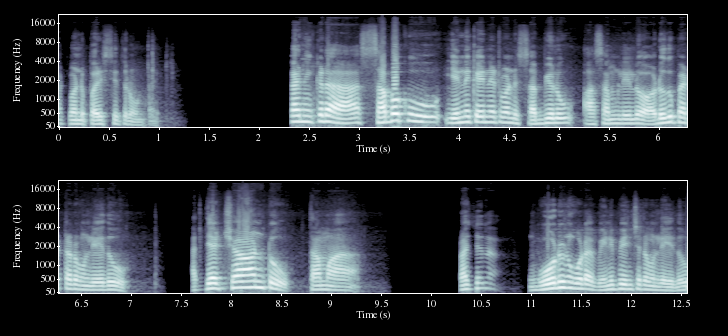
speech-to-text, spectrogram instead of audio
అటువంటి పరిస్థితులు ఉంటాయి. కానీ ఇక్కడ సభకు ఎన్నికైనటువంటి సభ్యులు అసెంబ్లీలో అడుగు పెట్టడం లేదు. అధ్యక్ష అంటూ తమ ప్రజల గోడును కూడా వినిపించడం లేదు.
